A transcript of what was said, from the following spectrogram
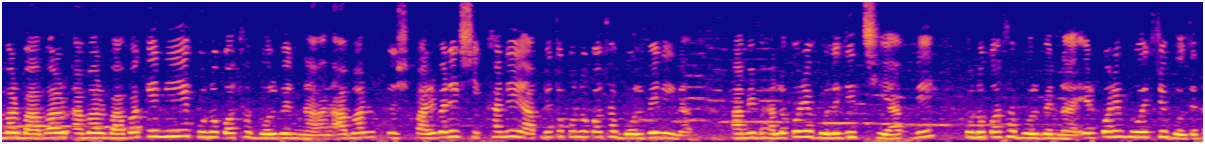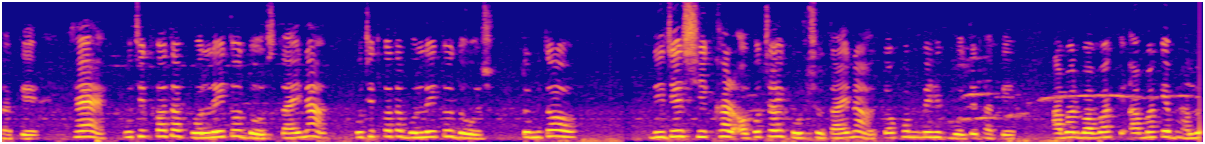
আমার বাবার, আমার বাবাকে নিয়ে কোনো কথা বলবেন না। আর আমার পারিবারিক শিক্ষা নিয়ে আপনি তো কোনো কথা বলবেনই না। আমি ভালো করে বলে দিচ্ছি, আপনি কোনো কথা বলবেন না। এরপরে মৈত্রী বলতে থাকে হ্যাঁ উচিত কথা বললেই তো দোষ, তাই না? উচিত কথা বললেই তো দোষ। তুমি তো নিজের শিক্ষার অপচয় করছ, তাই না? তখন মেহেক বলতে থাকে, আমার বাবা আমাকে ভালো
